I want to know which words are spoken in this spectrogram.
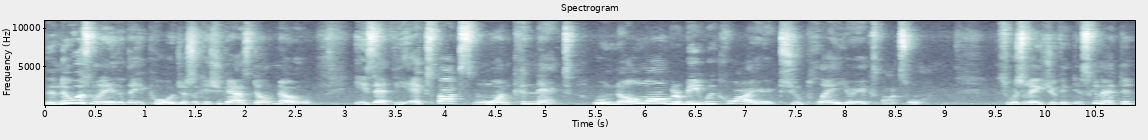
The newest 180 that they pulled, just in case you guys don't know, is that the Xbox One Kinect will no longer be required to play your Xbox One, so which means you can disconnect it.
